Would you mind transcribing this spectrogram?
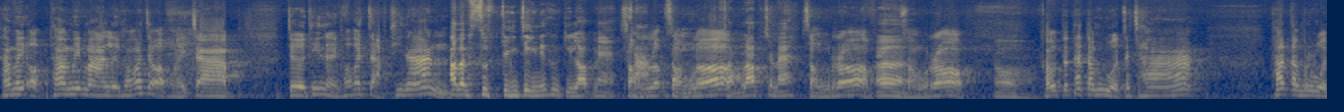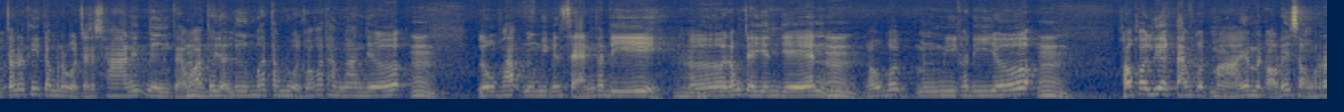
ถ้าไม่ออกถ้าไม่มาเลยเขาก็จะออกหมายจับ เจอที่ไหนเขาก็จับที่นั่น เอาแบบสุดจริง ๆ นี่คือกี่รอบแม่สองรอบามสองรอบ สองรอบใช่ไหม สองรอบเออ สองรอบ อ๋อ เขาแต่ถ้าตำรวจจะช้า ถ้าตำรวจเจ้าหน้าที่ตำรวจจะช้านิดนึง แต่ว่าอืมเธออย่าลืมว่าตำรวจเขาก็ทำงานเยอะอืม โรงพักหนึ่งมีเป็นแสนคดี เออต้องใจเย็นอืม ๆเขาก็มันมีคดีเยอะ อืม เขาก็เรียกตามกฎหมายอะมันออกได้สองร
